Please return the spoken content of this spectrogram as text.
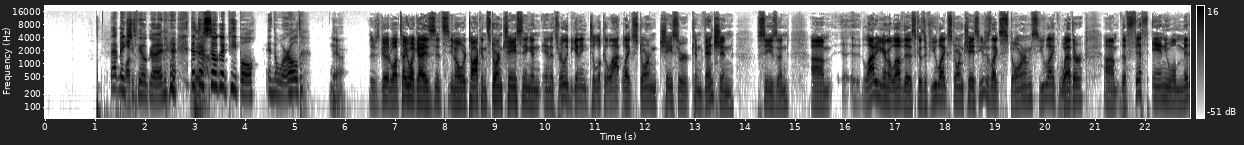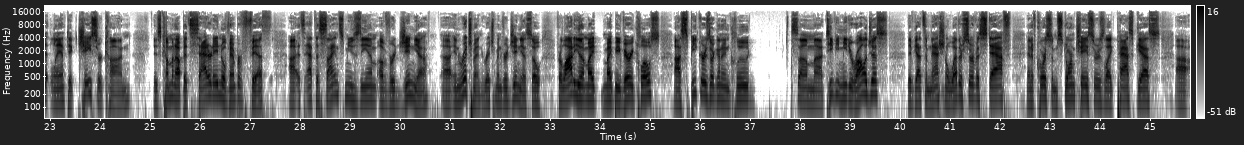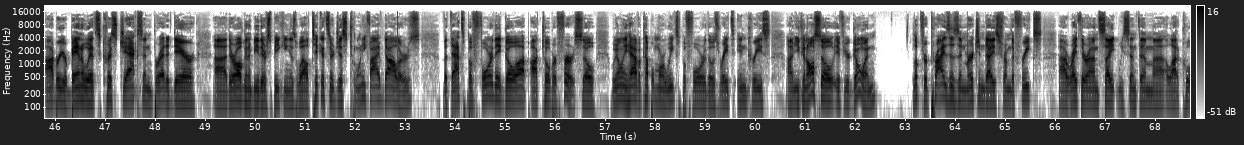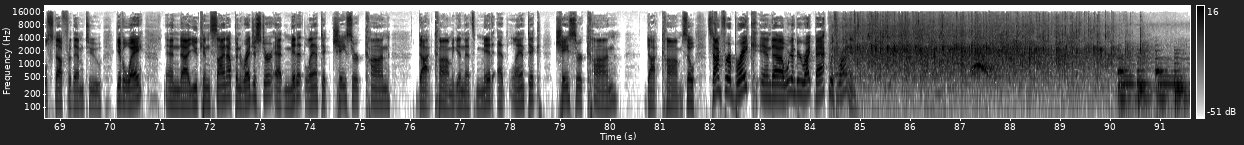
that makes you feel good that yeah. there's still good people in the world yeah there's good. Well, I'll tell you what, guys. It's you know we're talking storm chasing, and and it's really beginning to look a lot like storm chaser convention season. Um, a lot of you are going to love this because if you like storm chasing, you just like storms, you like weather. Um, the fifth annual Mid Atlantic Chaser Con is coming up. It's Saturday, November 5th. Uh, it's at the Science Museum of Virginia uh, in Richmond, Richmond, Virginia. So for a lot of you that might might be very close, uh, speakers are going to include some uh, TV meteorologists. They've got some National Weather Service staff, and of course some storm chasers like past guests uh, Aubrey Urbanowicz, Chris Jackson, Brett Adair. Uh, they're all going to be there speaking as well. Tickets are just twenty five dollars but that's before they go up October 1st. So we only have a couple more weeks before those rates increase. Um, you can also, if you're going, look for prizes and merchandise from the freaks uh, right there on site. We sent them uh, a lot of cool stuff for them to give away. And uh, you can sign up and register at midatlanticchasercon.com. Again, that's midatlanticchasercon.com com. So it's time for a break, and uh, we're going to be right back with Ryan.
